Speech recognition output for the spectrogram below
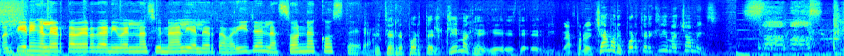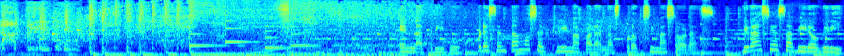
Mantienen alerta verde a nivel nacional y alerta amarilla en la zona costera. Este reporte del clima, que, que- este, eh, aprovechamos reporte del clima, Chomix. Somos la tribu. En la tribu, presentamos el clima para las próximas horas. Gracias a Viro Grid.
